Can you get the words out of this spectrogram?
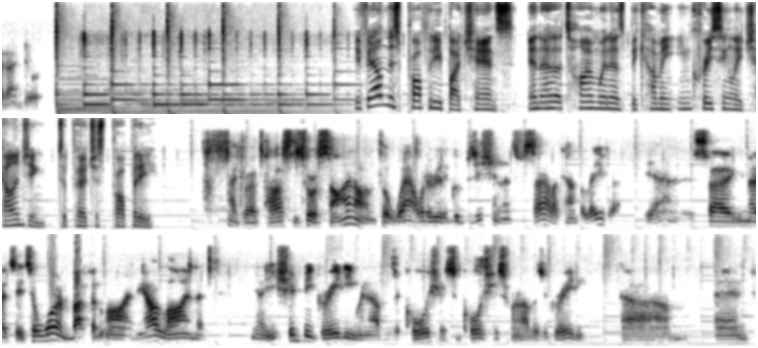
I don't do it. You found this property by chance and at a time when it was becoming increasingly challenging to purchase property. I drove past and saw a sign on it and thought, wow, what a really good position. It's for sale. I can't believe it. Yeah. So, you know, it's, it's a Warren Buffett line, the old line that, you know, you should be greedy when others are cautious and cautious when others are greedy. Um, and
